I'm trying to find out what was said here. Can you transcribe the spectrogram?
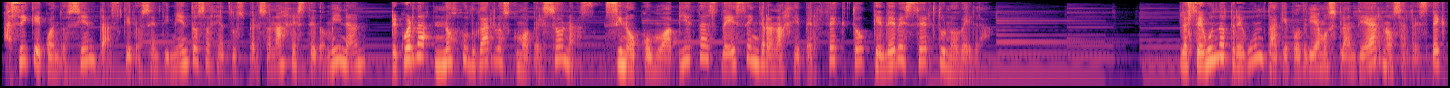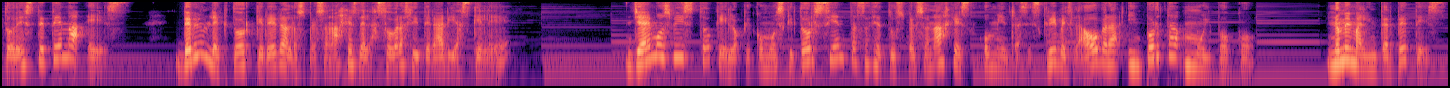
Así que cuando sientas que los sentimientos hacia tus personajes te dominan, recuerda no juzgarlos como personas, sino como a piezas de ese engranaje perfecto que debe ser tu novela. La segunda pregunta que podríamos plantearnos al respecto de este tema es, ¿debe un lector querer a los personajes de las obras literarias que lee? Ya hemos visto que lo que como escritor sientas hacia tus personajes o mientras escribes la obra importa muy poco. No me malinterpretes,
